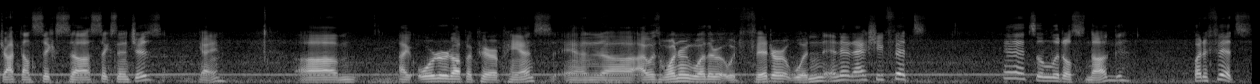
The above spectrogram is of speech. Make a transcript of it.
drop down six uh, six inches. Okay. Um, I ordered up a pair of pants, and uh, I was wondering whether it would fit or it wouldn't, and it actually fits. it's a little snug, but it fits.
